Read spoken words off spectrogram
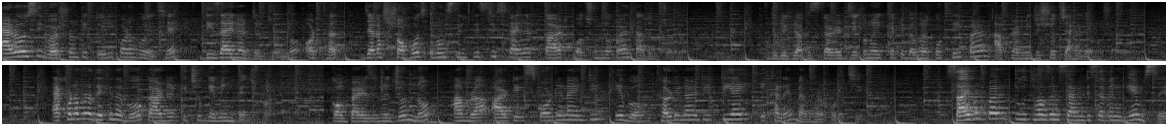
অ্যারোসি ভার্সনটি তৈরি করা হয়েছে ডিজাইনারদের জন্য, অর্থাৎ যারা সহজ এবং সিম্পলিস্টিক স্টাইলের কার্ড পছন্দ করেন তাদের জন্য। দুটি গ্রাফিক্স কার্ডের যে কোনো একটি ব্যবহার করতেই পারেন আপনার নিজস্ব চাহিদা অনুসারে। এখন আমরা দেখে নেব কার্ডের কিছু গেমিং বেঞ্চমার্ক কম্প্যারিজনের জন্য আমরা আরটিএক্স ফোরটি নাইনটি এবং থার্টি নাইনটি টিআই এখানে ব্যবহার করেছি। Cyber Cyberpunk two thousand seventy seven গেমসে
